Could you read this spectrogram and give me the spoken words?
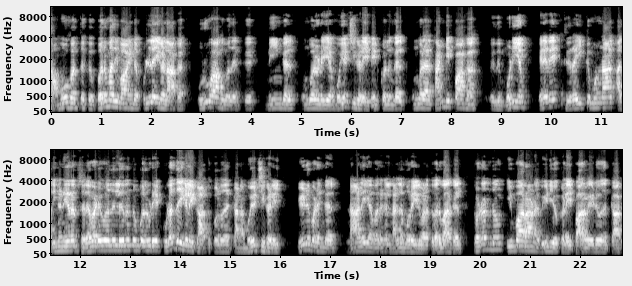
சமூகத்துக்கு பெருமதி வாய்ந்த பிள்ளைகளாக உருவாகுவதற்கு நீங்கள் உங்களுடைய முயற்சிகளை மேற்கொள்ளுங்கள். உங்களால் கண்டிப்பாக இது முடியும். எனவே திரைக்கு முன்னால் அதிக நேரம் செலவிடுவதிலிருந்து உங்களுடைய குழந்தைகளை காத்துக் கொள்வதற்கான முயற்சிகளில் ஈடுபடுங்கள். நாளை அவர்கள் நல்ல முறையில் வளர்ந்து வருவார்கள். தொடர்ந்தும் இவ்வாறான வீடியோக்களை பார்வையிடுவதற்காக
